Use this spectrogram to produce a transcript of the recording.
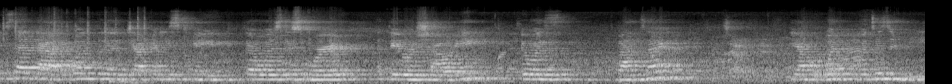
It said that when the Japanese came, there was this word that they were shouting. It was banzai. Yeah, what, what does it mean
